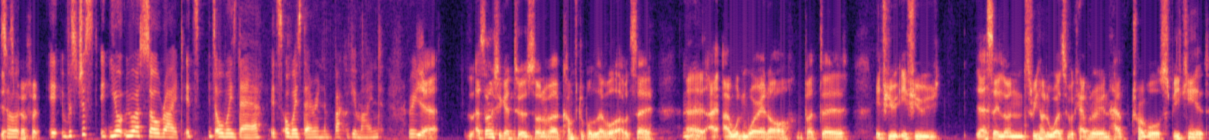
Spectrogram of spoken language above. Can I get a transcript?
Yeah, it's perfect. It, it was just it, you. You are so right. It's it's always there. It's always there in the back of your mind. Really. yeah as long as you get to a sort of a comfortable level i would say uh, I, I wouldn't worry at all but uh, if you if you let's say learn 300 words of vocabulary and have trouble speaking it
